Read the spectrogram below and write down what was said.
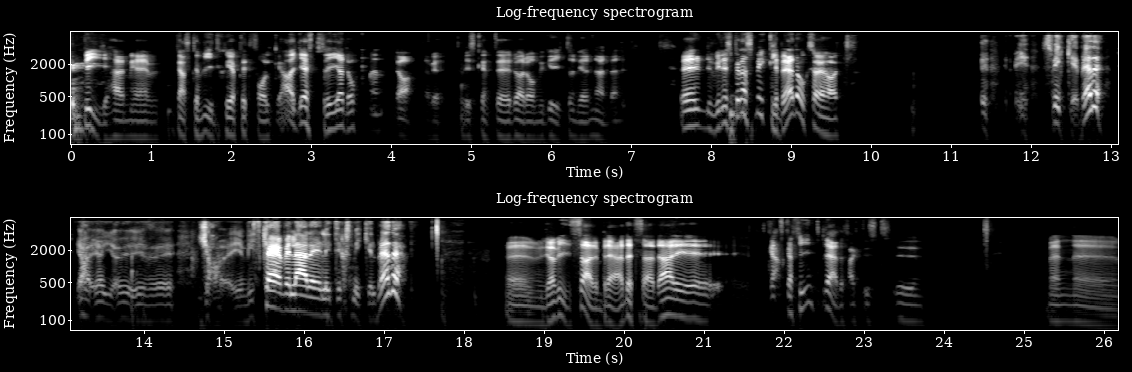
en by här med ganska vidskepligt folk. Ja, gästfria dock, men ja, jag vet inte. Vi ska inte röra om i grytan mer än nödvändigt. Eh, du ville spela smickelbräda också har jag hört. Eh, Smickelbräde? Ja, ja, ja, ja, visst kan jag väl lära er lite smickelbräde? Eh, jag visar brädet så här. Det här är ett ganska fint bräde faktiskt. Men eh,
